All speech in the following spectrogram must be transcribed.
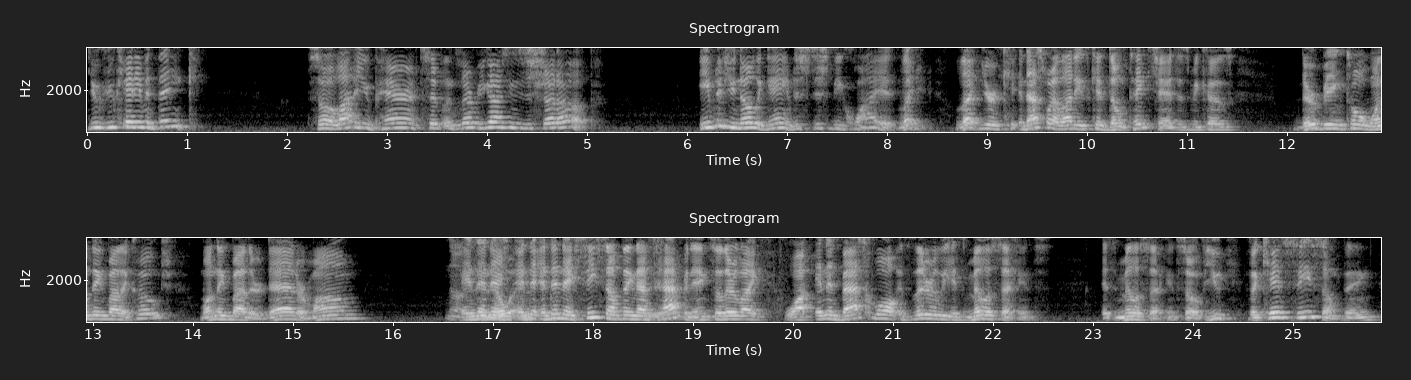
You you can't even think. So a lot of you parents, siblings, whatever, you guys need to just shut up. Even if you know the game, just just be quiet. Let let your kid. And that's why a lot of these kids don't take chances because they're being told one thing by the coach, one thing by their dad or mom, No, and then they what- and, then- and then they see something that's Yeah. happening, so they're like, "Why?" And then basketball, it's literally it's milliseconds. It's milliseconds. So if you if a kid sees something,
